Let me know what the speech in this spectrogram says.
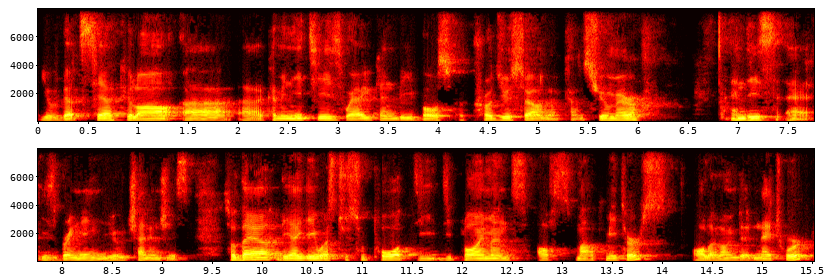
You've got circular uh, uh, communities where you can be both a producer and a consumer. And this uh, is bringing new challenges. So there, the idea was to support the deployment of smart meters all along the network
